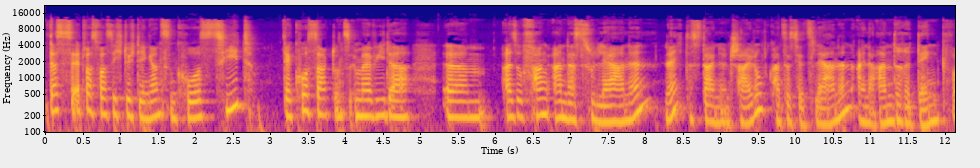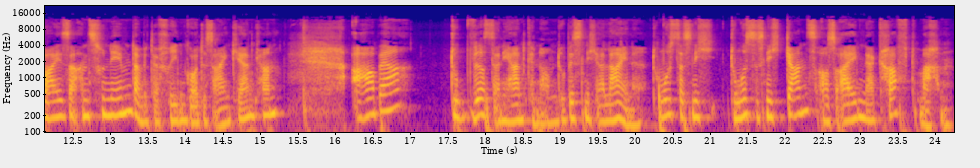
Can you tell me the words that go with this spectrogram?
das ist etwas, was sich durch den ganzen Kurs zieht. Der Kurs sagt uns immer wieder, ähm, also fang an, das zu lernen. Nicht? Das ist deine Entscheidung. Du kannst das jetzt lernen, eine andere Denkweise anzunehmen, damit der Frieden Gottes einkehren kann. Aber du wirst an die Hand genommen. Du bist nicht alleine. Du musst das nicht, du musst es nicht ganz aus eigener Kraft machen.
